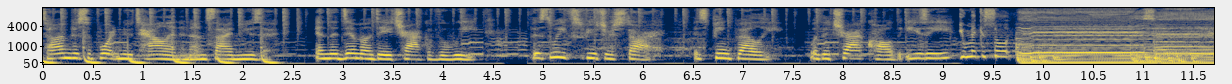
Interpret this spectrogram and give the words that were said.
Time to support new talent and unsigned music. In the demo day track of the week, this week's future star is Pink Belly with a track called Easy. You make it so easy.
